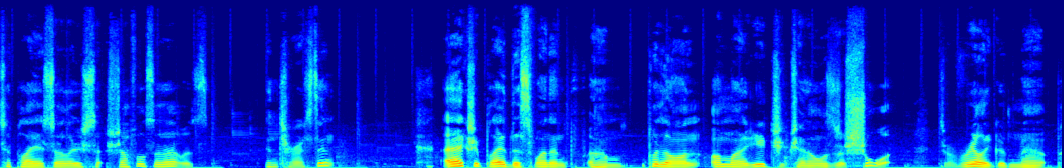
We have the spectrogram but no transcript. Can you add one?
to play a solo shuffle, so that was interesting. I actually played this one and um, put it on on my YouTube channel. It was a short. It's a really good map.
